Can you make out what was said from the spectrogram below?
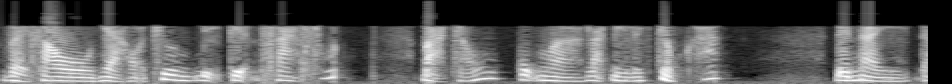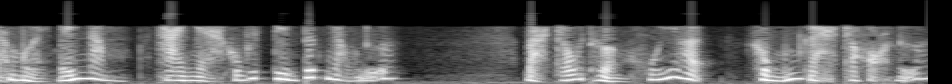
Về sau nhà họ Trương bị kiện xa suốt, bà cháu cũng à, lại đi lấy chồng khác. Đến nay đã mười mấy năm, hai nhà không biết tin tức nhau nữa. bà cháu thường hối hận, không muốn gả cho họ nữa.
